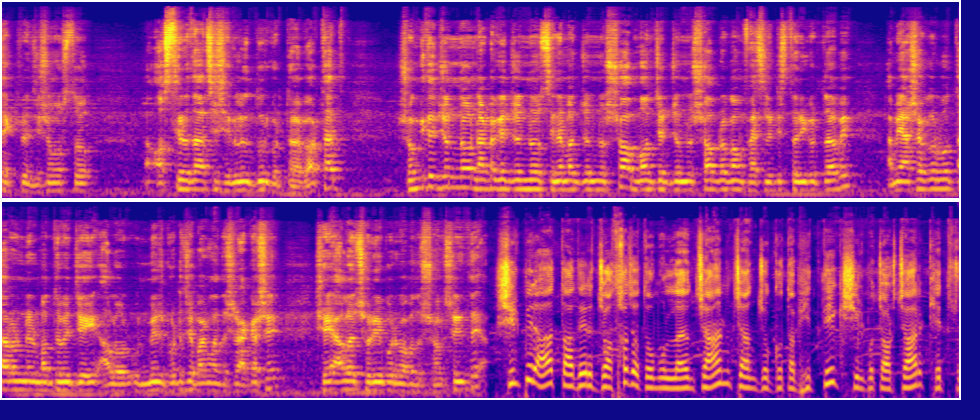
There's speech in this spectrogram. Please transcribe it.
সেক্টরে যে সমস্ত অস্থিরতা আছে সেগুলো দূর করতে হবে। অর্থাৎ সঙ্গীতের জন্য নাটকের জন্য সিনেমার জন্য সব মঞ্চের জন্য সব রকম ফ্যাসিলিটিস তৈরি করতে হবে। আমি আশা করব তারুণ্যের মাধ্যমে যে আলোর উন্মেষ ঘটেছে বাংলাদেশের আকাশে সেই আলো ছড়িয়ে পড়বে আমাদের সংস্কৃতিতে। শিল্পীরা তাদের যথাযথ মূল্যায়ন চান চান যোগ্যতা ভিত্তিক শিল্পচর্চার ক্ষেত্র।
